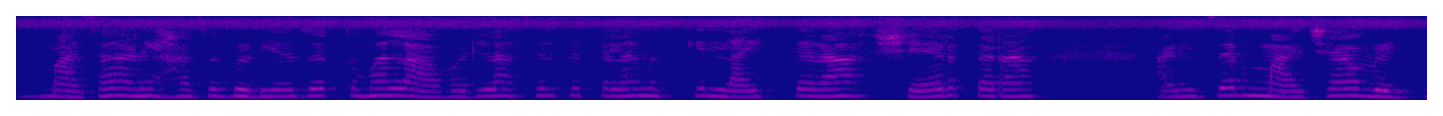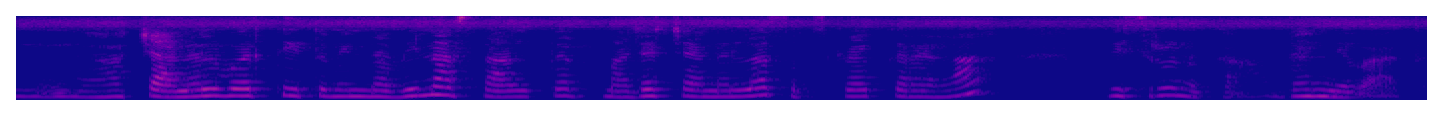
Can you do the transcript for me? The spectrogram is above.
माझा आणि हा जो व्हिडिओ जर तुम्हाला आवडला असेल तर त्याला नक्की लाईक करा शेअर करा. आणि जर माझ्या व्हि चॅनलवरती तुम्ही नवीन असाल तर माझ्या चॅनलला सबस्क्राईब करायला विसरू नका. धन्यवाद.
